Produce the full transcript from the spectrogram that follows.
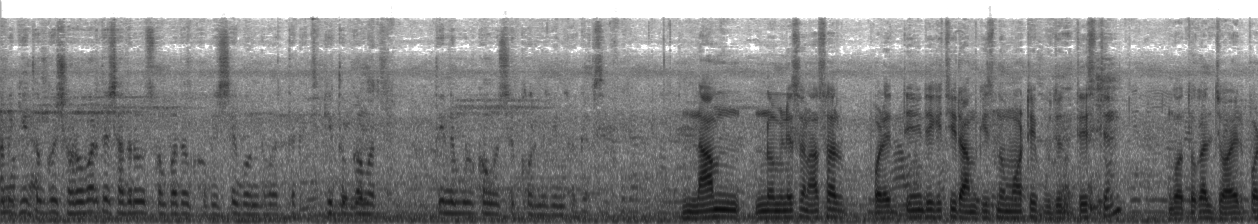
আমি কৃতজ্ঞ সর্বভারতের সাধারণ সম্পাদক অভিষেক বন্দ্যোপাধ্যায়ের কাছে। কৃতজ্ঞ আমার। তৃণমূল কংগ্রেসের কর্মীবৃন্দর কাছে নাম নমিনেশন আসার পরের দিনই দেখেছি রামকৃষ্ণ মঠে পুজো দিতে এসছেন। গতকাল জয়ের পর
